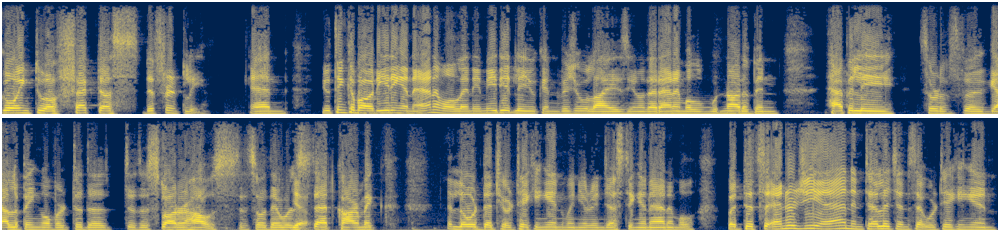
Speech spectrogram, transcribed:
going to affect us differently. And you think about eating an animal and immediately you can visualize you know that animal would not have been happily sort of uh, galloping over to the to the slaughterhouse. So there was yeah. that karmic load that you're taking in when you're ingesting an animal. But it's the energy and intelligence that we're taking in.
